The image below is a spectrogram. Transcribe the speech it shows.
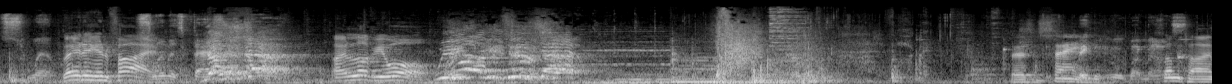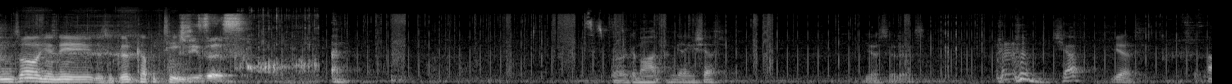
Swim. Plating in five. Swim as fast. Yes, Chef! I love you all. We love you too, Chef! There's a saying. Move my mouse. Sometimes all you need is a good cup of tea. Jesus. This is bergamot I'm getting, chef. Yes, it is. Chef, Yes. uh,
